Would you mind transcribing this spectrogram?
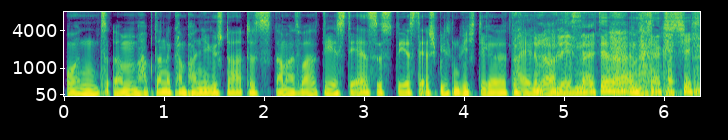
und ähm, habe dann eine Kampagne gestartet. Damals war DSDS, das DSDS spielt ein wichtiger Teil in meinem Leben, ihr, in meiner Geschichte.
